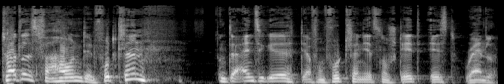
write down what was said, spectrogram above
Turtles verhauen den Foot Clan und der einzige, der vom Foot Clan jetzt noch steht, ist Randall.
